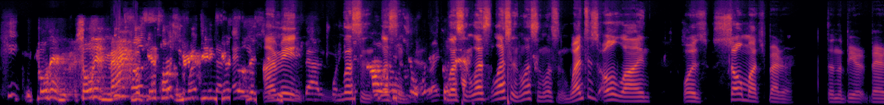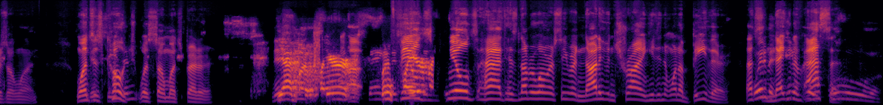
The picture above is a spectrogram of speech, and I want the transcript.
He. So did so did Mac. But telling me guess what? Carson Mac didn't didn't use have those any excuses. I excuse to be mean, bad in listen, listen, is that, right now? Listen, listen, listen, listen, listen. Wentz's O line was so much better than the Bear- Bears O line. Wentz's This coach season? was so much better. This Yeah, but a player- uh, but a this player- season- Fields had his number one receiver not even trying. He didn't want to be there. That's Wait a a negative you- wait, asset. ooh,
